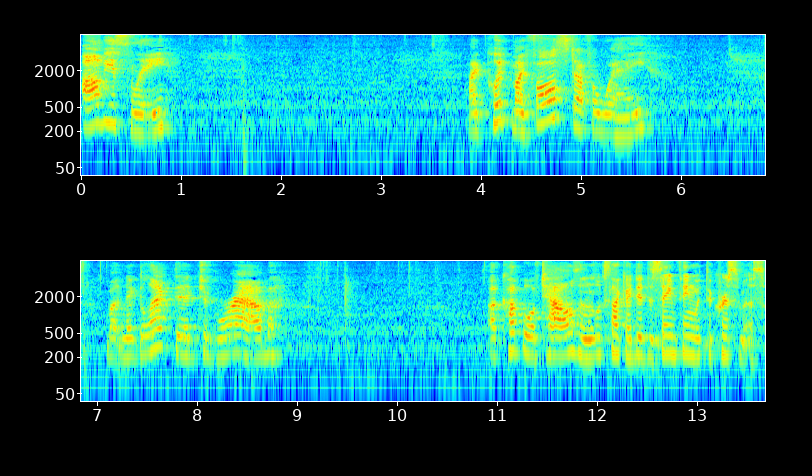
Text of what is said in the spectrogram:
Obviously, I put my fall stuff away, but neglected to grab a couple of towels and it looks like I did the same thing with the Christmas.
